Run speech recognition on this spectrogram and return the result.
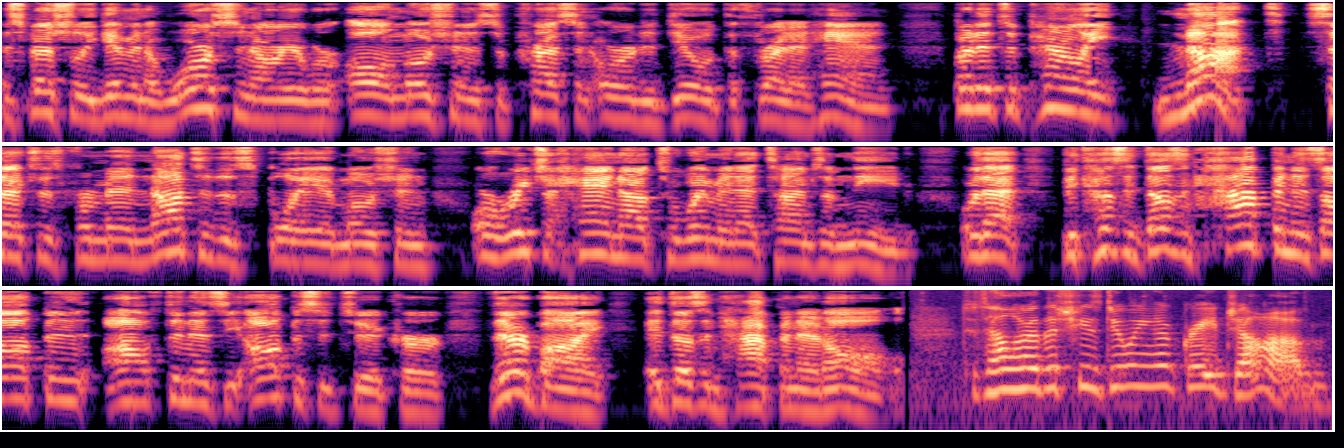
especially given a war scenario where all emotion is suppressed in order to deal with the threat at hand but it's apparently not sexist for men not to display emotion or reach a hand out to women at times of need, or that because it doesn't happen as often, often as the opposite to occur, thereby it doesn't happen at all. To tell her that she's doing a great job.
